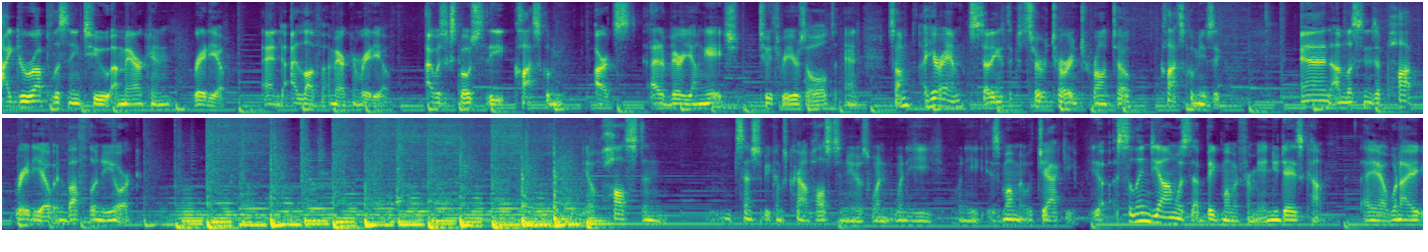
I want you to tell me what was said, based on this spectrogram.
I grew up listening to American radio, and I love American radio. I was exposed to the classical arts at a very young age, two, three years old. And so I'm, here I am studying at the Conservatory in Toronto, classical music. And I'm listening to pop radio in Buffalo, New York. You know, Halston essentially becomes crowned Halston, you know, when when he when he his moment with Jackie. You know, Celine Dion was a big moment for me. A new day's come. You know, when I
